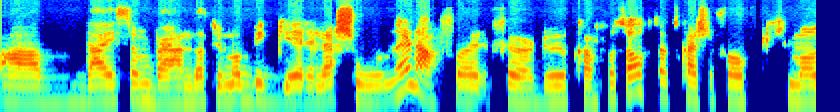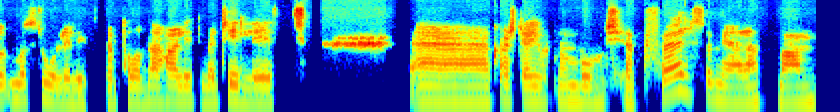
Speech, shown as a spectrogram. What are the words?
av deg som brand at du må bygge relasjoner da, for, før du kan få solgt. At kanskje folk må, må stole litt mer på det, ha litt mer tillit. Eh, kanskje de har gjort noen bomkjøp før som gjør at man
